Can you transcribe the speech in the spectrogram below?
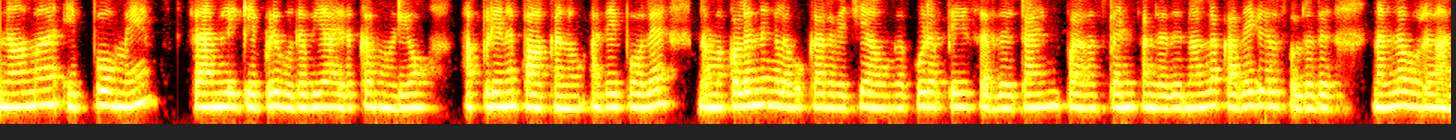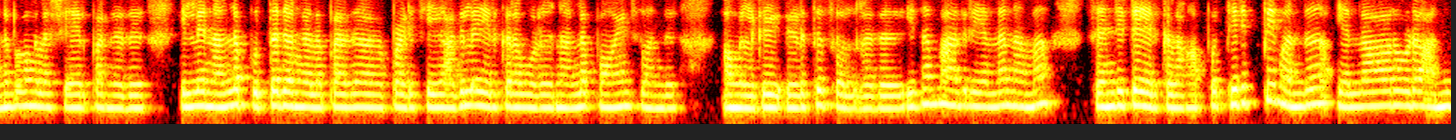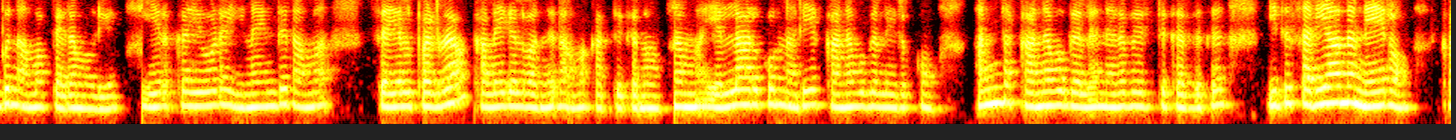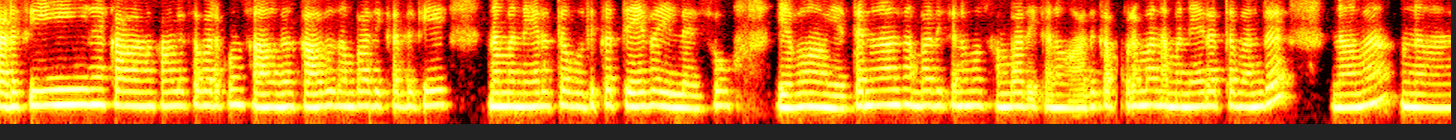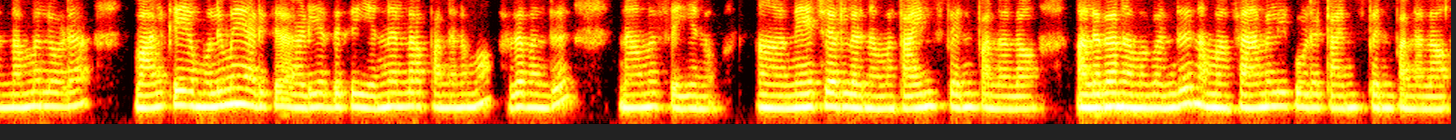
நாம எப்பவுமே ஃபேமிலிக்கு எப்படி உதவியா இருக்க முடியும் அப்படின்னு பார்க்கணும். அதே போல நம்ம குழந்தைங்கள உட்கார வச்சு அவங்க கூட பேசுறது, டைம் ஸ்பெண்ட் பண்றது, நல்ல கதைகள் சொல்றது, நல்ல ஒரு அனுபவங்களை ஷேர் பண்றது, இல்ல நல்ல புத்தகங்கள ப படிச்சு அதுல இருக்கிற ஒரு நல்ல பாயிண்ட்ஸ் வந்து அவங்களுக்கு எடுத்து சொல்றது. இத மாதிரி எல்லாம் நம்ம செஞ்சுட்டே இருக்கலாம். அப்போ திருப்பி வந்து எல்லாரோட அன்பு நாம பெற முடியும். இயற்கையோட இணைந்து நம்ம செயல்படுற கலைகள் வந்து நாம கத்துக்கணும். நம்ம எல்லாருக்கும் நிறைய கனவுகள் இருக்கும். அந்த கனவுகளை நிறைவேற்றுக்கிறதுக்கு இது சரியான நேரம். கடைசி கா காலத்து வரைக்கும் சா காசு சம்பாதிக்கிறதுக்கே நம்ம நேரத்தை ஒதுக்க தேவையில்லை சோ எவன் எத்தன நாள் சம்பாதிக்கணுமோ சம்பாதிக்கணும். அதுக்கப்புறமா நம்ம நேரத்தை வந்து நாம நம்மளோட வாழ்க்கைய முழுமை அடிக்க அடையறதுக்கு என்னெல்லாம் பண்ணணுமோ அத வந்து நாம செய்யணும். நேச்சர்ல நம்ம டைம் ஸ்பெண்ட் பண்ணலாம். அழகா நம்ம வந்து நம்ம ஃபேமிலி கூட டைம் ஸ்பெண்ட் பண்ணலாம்.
